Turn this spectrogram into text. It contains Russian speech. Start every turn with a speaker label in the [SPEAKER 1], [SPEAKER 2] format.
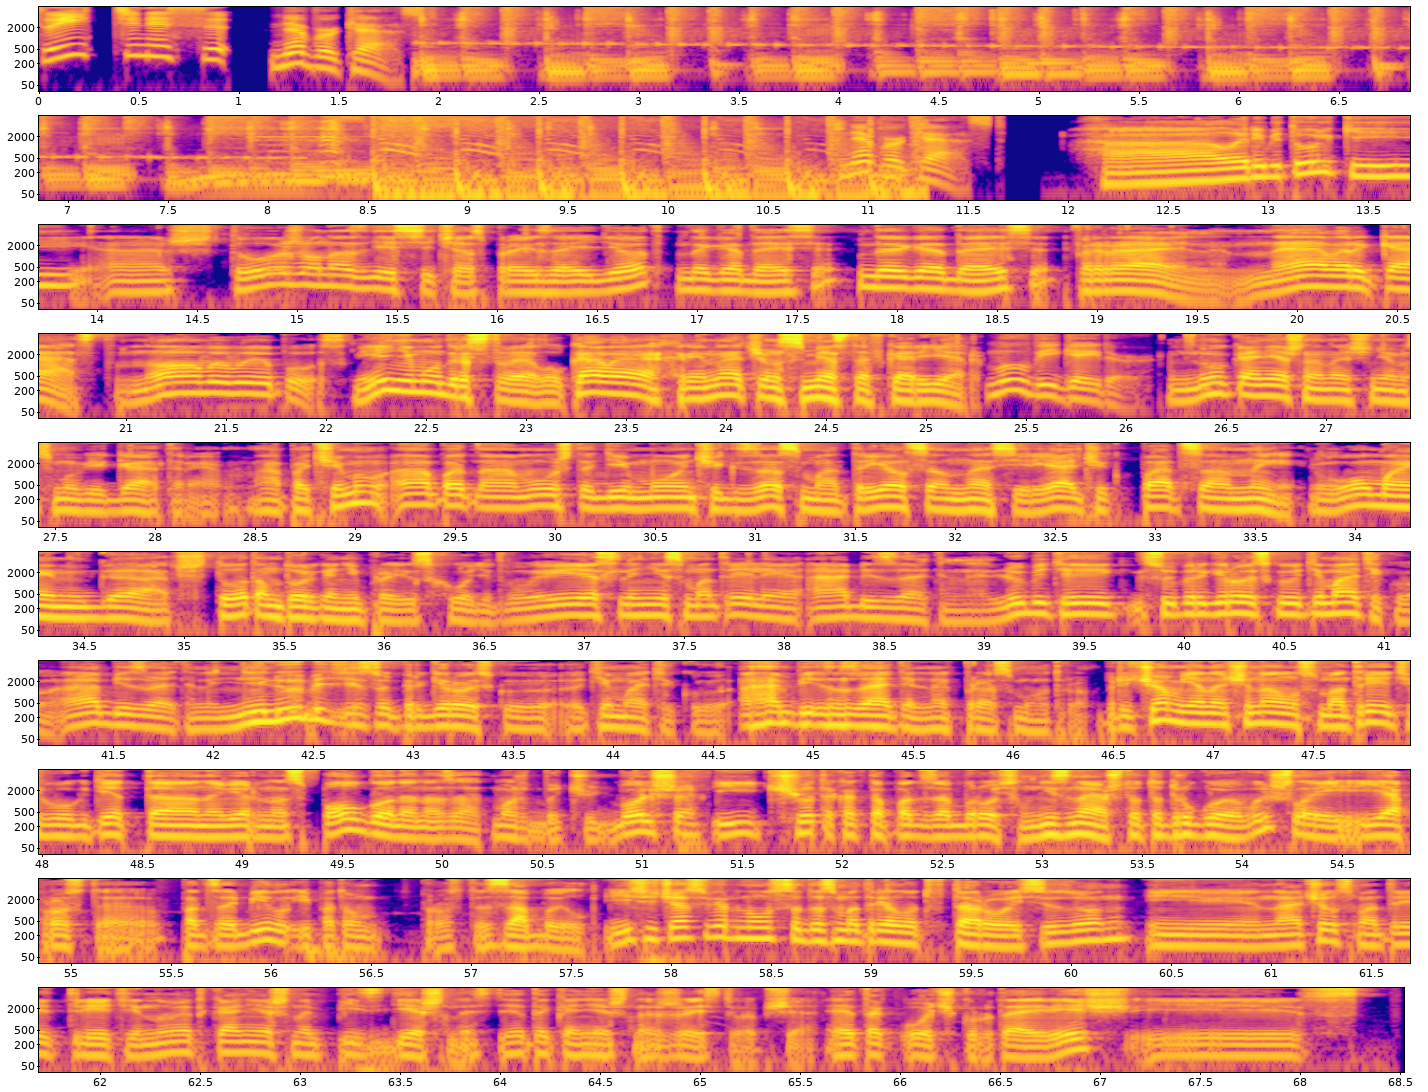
[SPEAKER 1] スイッチネス
[SPEAKER 2] Nevercast Nevercast
[SPEAKER 3] Хало, ребятульки! А что же у нас здесь сейчас произойдет? Догадайся, догадайся. Правильно, Nevercast, новый выпуск. И не мудрствуя лукавое, хреначим с места в карьер.
[SPEAKER 2] Movie Gator.
[SPEAKER 3] Ну, конечно, начнем с мувигатора. А почему? А потому что Димончик засмотрелся на сериальчик «Пацаны». О май гад, что там только не происходит. Вы, если не смотрели, обязательно. Любите супергеройскую тематику? Обязательно. Не любите супергеройскую э, тематику? Обязательно к просмотру. Причем я начинал смотреть его где-то, наверное, с полгода назад, может быть, чуть больше, и что-то как-то подзабросил. Не знаю, что-то другое вышло, и я просто подзабил, и потом просто забыл. И сейчас вернулся, досмотрел вот второй сезон, и начал смотреть третий. Ну, это, конечно, пиздешность, это, конечно, жесть вообще. Это очень крутая вещь, и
